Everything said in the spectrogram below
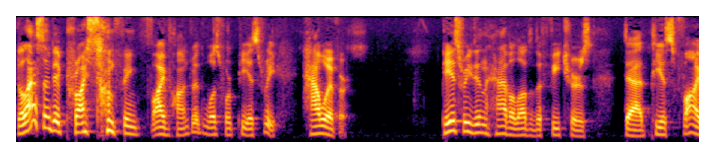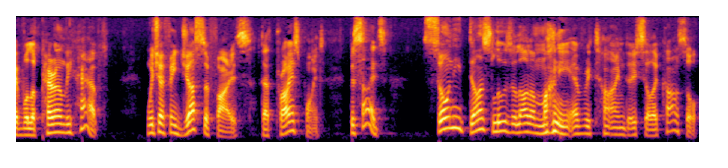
The last time they priced something 500 was for PS3. However, PS3 didn't have a lot of the features that PS5 will apparently have, which I think justifies that price point. Besides, Sony does lose a lot of money every time they sell a console.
